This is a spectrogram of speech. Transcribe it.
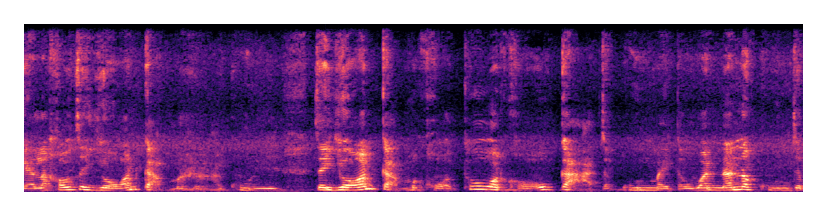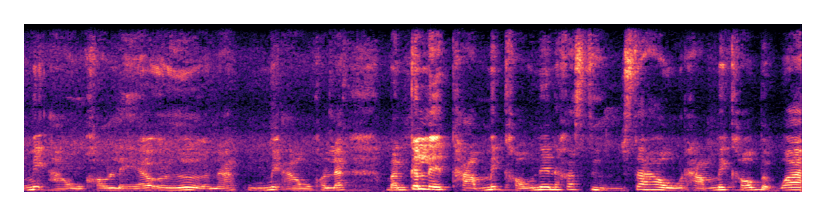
อะแล้วเขาจะย้อนกลับมาหาคุณ จะย้อนกลับมาขอโทษขอโอกาสจากคุณใหม่แต่วันนั้นนะคุณจะไม่เอาเขาแล้ว เออนะคุณไม่เอาเขาแล้ว มันก็เลยทำให้เขาเนี่ยนะคะซึมเศร้าทำให้เขาแบบว่า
